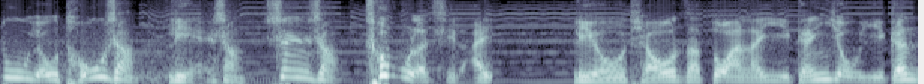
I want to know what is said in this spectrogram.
督邮头上、脸上、身上抽了起来，柳条子断了一根又一根。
